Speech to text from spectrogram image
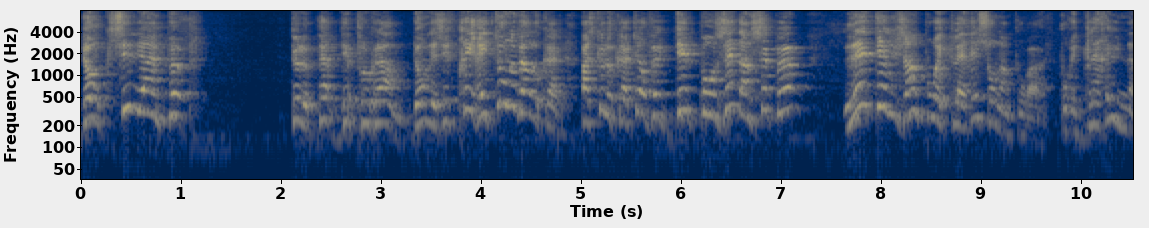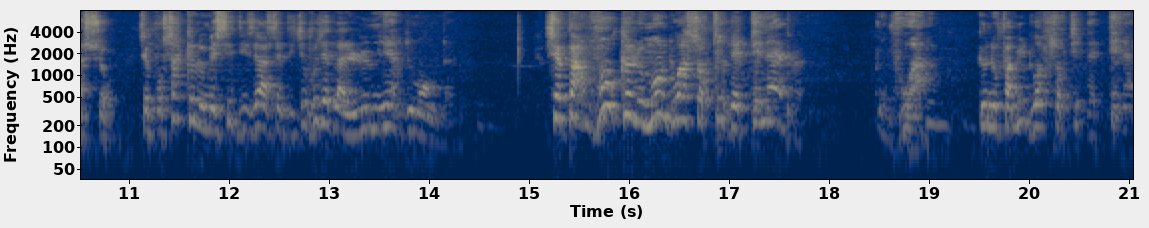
Donc, s'il y a un peuple que le Père déprogramme, dont les esprits retournent vers le Créateur, parce que le Créateur veut déposer dans ce peuple l'intelligence pour éclairer son entourage, pour éclairer une nation. C'est pour ça que le Messie disait à ses disciples, vous êtes la lumière du monde. C'est par vous que le monde doit sortir des ténèbres pour voir que nos familles doivent sortir des ténèbres.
